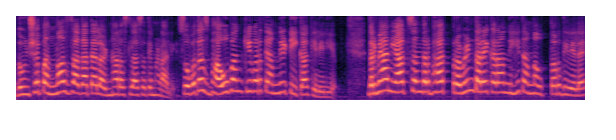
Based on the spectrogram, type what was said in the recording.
दोनशे पन्नास जागा त्या लढणार असल्याचं ते म्हणाले. सोबतच भाऊबंदकीवर त्यांनी टीका केलेली आहे. दरम्यान याच संदर्भात प्रवीण दरेकरांनीही त्यांना उत्तर दिलेलं आहे.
